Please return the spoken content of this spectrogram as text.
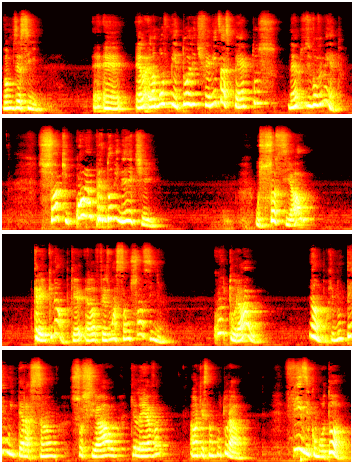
vamos dizer assim. É, é, ela, ela movimentou ali diferentes aspectos né, do desenvolvimento. Só que qual é o predominante aí? O social? Creio que não, porque ela fez uma ação sozinha. Cultural? Não, porque não tem uma interação social que leva a uma questão cultural. Físico-motor?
